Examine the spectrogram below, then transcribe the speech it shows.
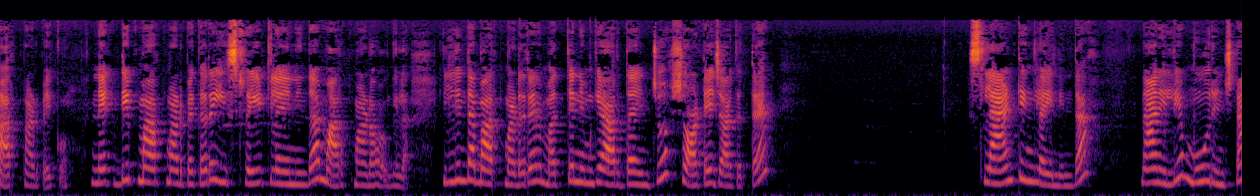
ಮಾರ್ಕ್ ಮಾಡಬೇಕು. ನೆಕ್ ಡೀಪ್ ಮಾರ್ಕ್ ಮಾಡ್ಬೇಕಾದ್ರೆ ಈ ಸ್ಟ್ರೈಟ್ ಲೈನ್ ಇಂದ ಮಾರ್ಕ್ ಮಾಡೋ ಹೋಗಿಲ್ಲ. ಇಲ್ಲಿಂದ ಮಾರ್ಕ್ ಮಾಡಿದ್ರೆ ಮತ್ತೆ ನಿಮಗೆ ಅರ್ಧ ಇಂಚು ಶಾರ್ಟೇಜ್ ಆಗುತ್ತೆ. ಸ್ಲ್ಯಾಂಟಿಂಗ್ ಲೈನ್ ಇಂದ ನಾನಿಲ್ಲಿ ಮೂರು ಇಂಚ್ನ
